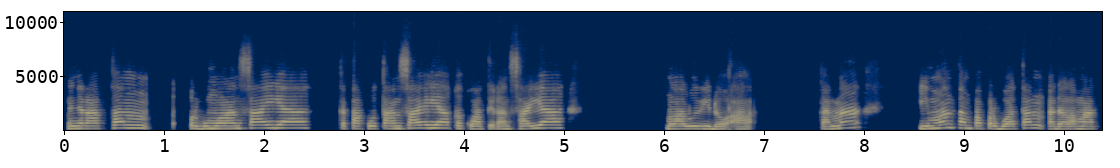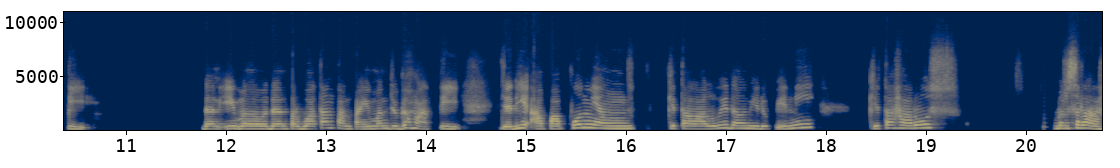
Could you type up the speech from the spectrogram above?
menyerahkan pergumulan saya, ketakutan saya, kekhawatiran saya melalui doa. Karena iman tanpa perbuatan adalah mati. Dan dan perbuatan tanpa iman juga mati. Jadi apa pun yang kita lalui dalam hidup ini, kita harus berserah.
